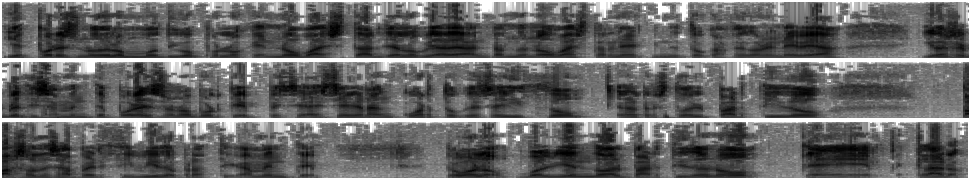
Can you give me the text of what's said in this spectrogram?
y es por eso uno de los motivos por los que no va a estar, ya lo voy adelantando, no va a estar en el quinto café con NBA y va a ser precisamente por eso, ¿no? Porque pese a ese gran cuarto que se hizo, el resto del partido pasó desapercibido prácticamente. Pero bueno, volviendo al partido, ¿no? Eh, claro,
